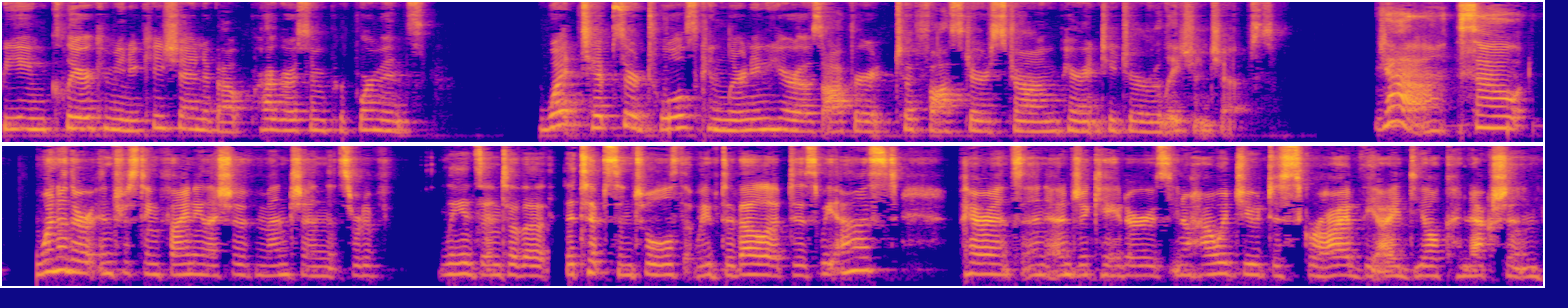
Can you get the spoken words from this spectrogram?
being clear communication about progress and performance, what tips or tools can Learning Heroes offer to foster strong parent teacher relationships? Yeah, so one other interesting finding I should have mentioned that sort of leads into the, the tips and tools that we've developed is we asked parents and educators, you know, how would you describe the ideal connection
